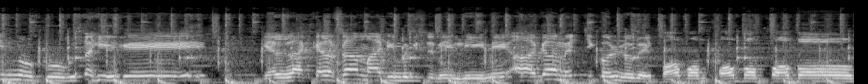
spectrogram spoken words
ಇನ್ನು ಕೂಗುತ್ತ ಹೀಗೆ. ಎಲ್ಲ ಕೆಲಸ ಮಾಡಿ ಮುಗಿಸುವೆ ನೀನೇ ಆಗ ಮೆಚ್ಚಿಕೊಳ್ಳುವೆ. ಪಾಪಂ ಪಾಬಂ ಪಾಬಂ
